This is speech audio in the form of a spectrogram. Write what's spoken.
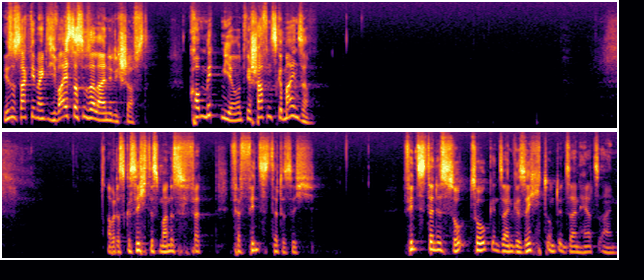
Jesus sagt ihm eigentlich, ich weiß, dass du es alleine nicht schaffst. Komm mit mir und wir schaffen es gemeinsam. Aber das Gesicht des Mannes ver verfinsterte sich. Finsternis zog in sein Gesicht und in sein Herz ein.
